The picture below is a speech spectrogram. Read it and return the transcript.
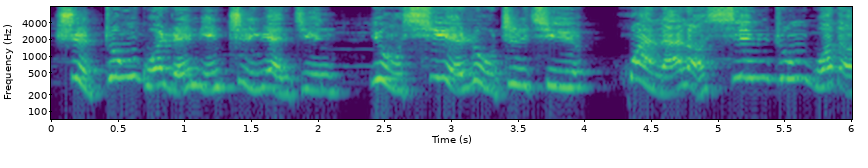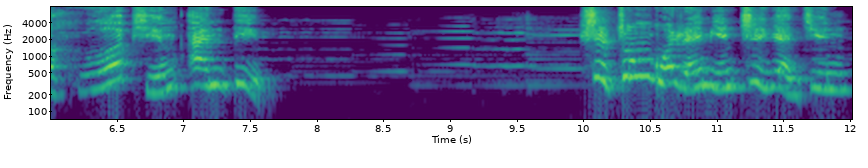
是中国人民志愿军用血肉之躯换来了新中国的和平安定，是中国人民志愿军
